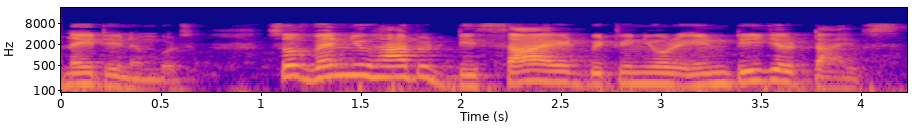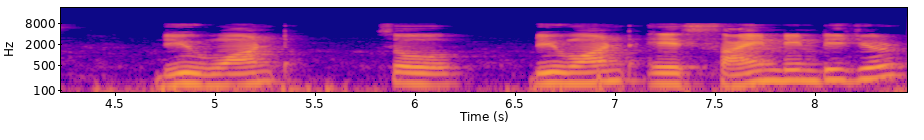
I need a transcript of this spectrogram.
negative numbers. So when you have to decide between your integer types do you want so do you want a signed integer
